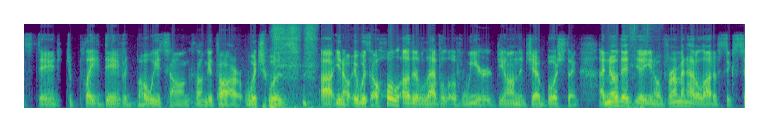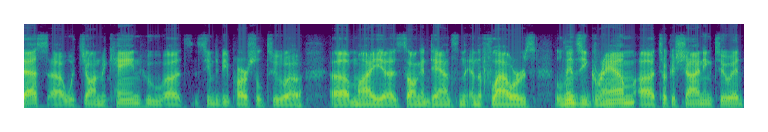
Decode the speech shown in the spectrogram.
stage to play David Bowie songs on guitar, which was uh, you know it was a whole other level of weird beyond the Jeb Bush thing. I know that uh, you know Vermin had a lot of success uh, with John McCain, who uh, seemed to be partial to uh, my song and dance and, and, the Flowers. Lindsey Graham took a shining to it,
